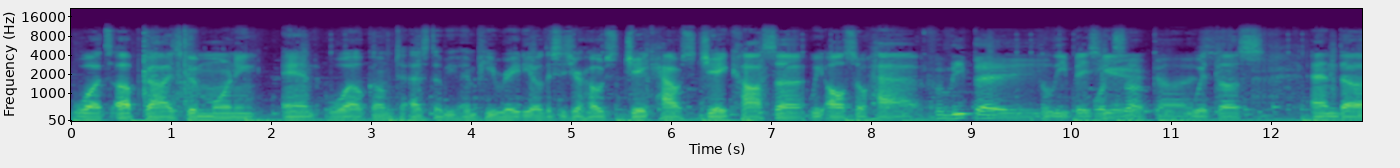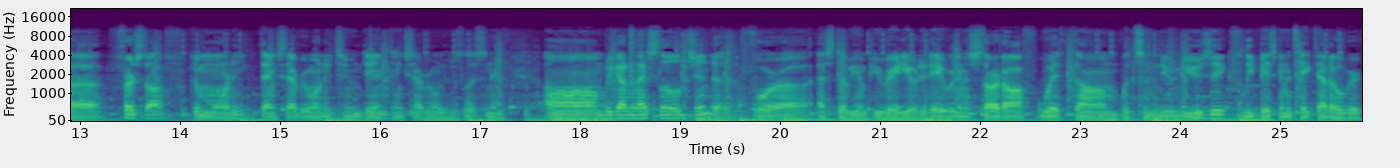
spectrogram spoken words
What's up, guys? Good morning and welcome to SWMP Radio. This is your host, Jake House, Jay Casa. We also have Felipe. Felipe's What's here up, guys? with us. And uh, first off, good morning. Thanks to everyone who tuned in. Thanks to everyone who's listening. Um, we got a nice little agenda for uh, SWMP Radio today. We're gonna start off with um, with some new music. Felipe's gonna take that over,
